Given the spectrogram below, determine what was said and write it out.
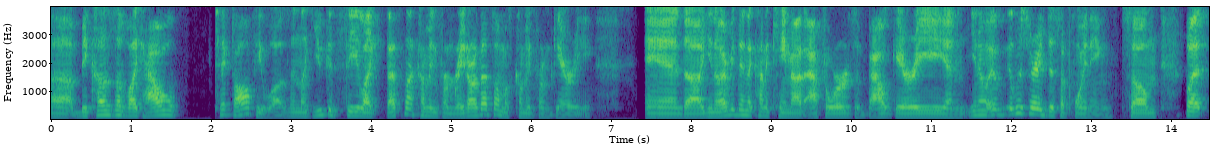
uh, because of like how ticked off he was. And like you could see like that's not coming from radar that's almost coming from gary and uh, you know everything that kind of came out afterwards about gary and you know it, it was very disappointing. So but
